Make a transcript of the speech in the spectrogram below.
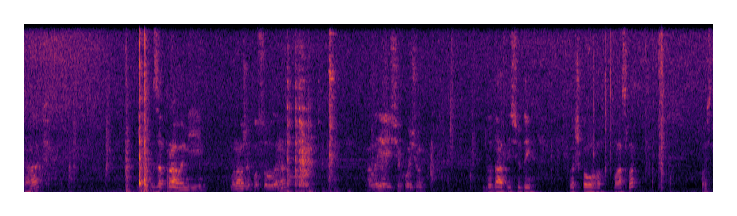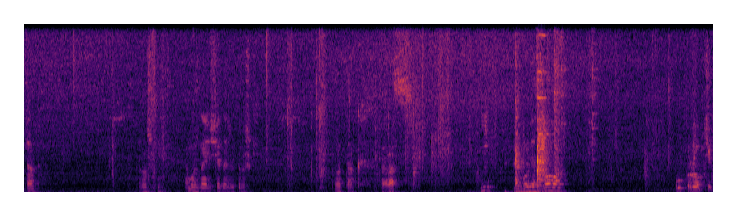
Так. Заправимо її. Вона вже посолена. Але я її ще хочу додати сюди вершкового масла. Ось так. Трошки. А можна ще навіть трошки. Отак. Раз. І обов'язково укропчик.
